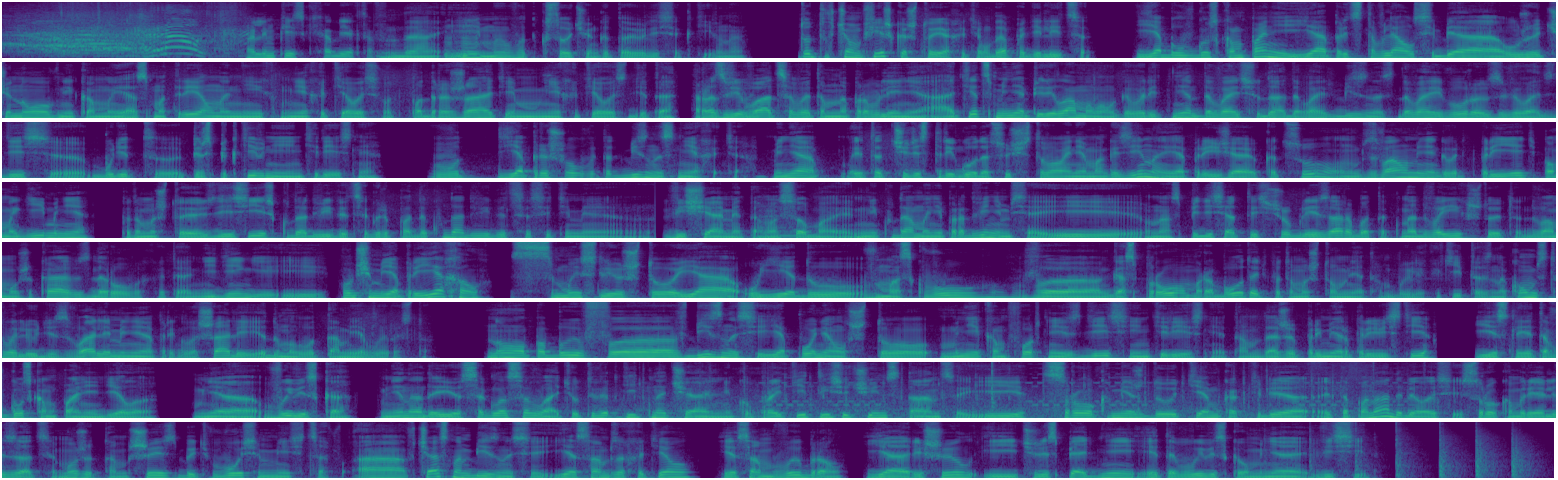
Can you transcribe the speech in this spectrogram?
Олимпийских объектов. Да, и Мгм. мы вот к Сочи готовились активно. Тут в чем фишка, что я хотел, да, поделиться. Я был в госкомпании, я представлял себя уже чиновником, и я смотрел на них, мне хотелось вот подражать им, мне хотелось где-то развиваться в этом направлении. А отец меня переламывал, говорит, нет, давай сюда, давай в бизнес, давай его развивать, здесь э, будет э, перспективнее и интереснее. Вот я пришел в этот бизнес нехотя. Меня, это через три года существования магазина, я приезжаю к отцу, он звал меня, говорит, приедь, помоги мне. Потому что здесь есть куда двигаться. Я говорю, па, да куда двигаться с этими вещами там особо? Никуда мы не продвинемся, и у нас 50 тысяч рублей заработок на двоих, что это два мужика здоровых, это не деньги. И, в общем, я приехал с мыслью, что я уеду в Москву, в «Газпром» работать, потому что у меня там были какие-то знакомства, люди звали меня, приглашали, и я думал, вот там я вырасту. Но побыв э, в бизнесе, я понял, что мне комфортнее здесь и интереснее. Там даже пример привести, если это в госкомпании делаю, у меня вывеска, мне надо ее согласовать, утвердить начальнику, пройти тысячу инстанций. И срок между тем, как тебе это понадобилось, и сроком реализации может там 6 быть, 8 месяцев. А в частном бизнесе я сам захотел, я сам выбрал, я решил, и через 5 дней эта вывеска у меня висит.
